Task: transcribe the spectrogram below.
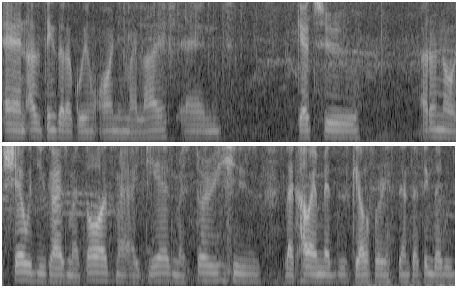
and other things that are going on in my life and get to I don't know, share with you guys my thoughts, my ideas, my stories, like how I met this girl, for instance. I think that would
